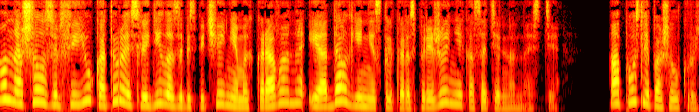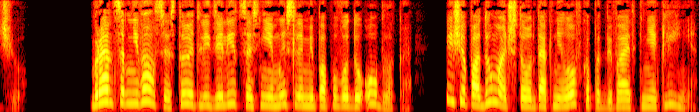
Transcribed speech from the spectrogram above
Он нашел Зульфию, которая следила за обеспечением их каравана и отдал ей несколько распоряжений касательно Насти. А после пошел к ручью. Бран сомневался, стоит ли делиться с ней мыслями по поводу облака. Еще подумает, что он так неловко подбивает к ней клине.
